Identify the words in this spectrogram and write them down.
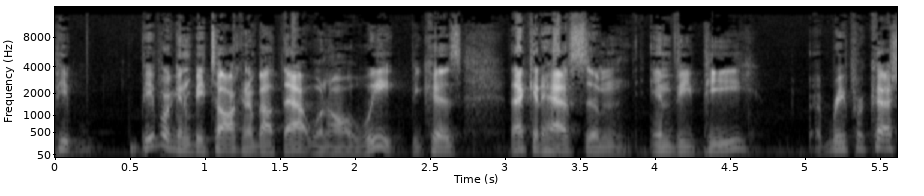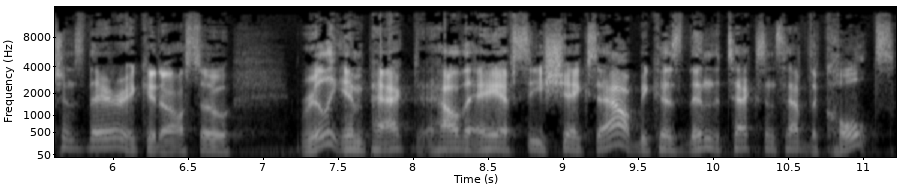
People, people are going to be talking about that one all week because that could have some MVP repercussions there. It could also really impact how the AFC shakes out because then the Texans have the Colts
